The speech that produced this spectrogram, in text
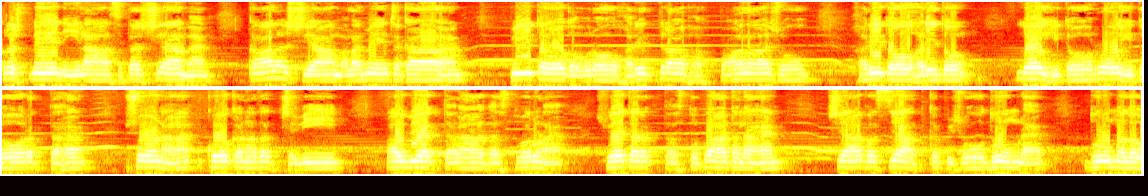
कृष्णे नीलासितश्याम कालश्यामलमेचकाः पीतो गौरो हरिद्राभः पालाशो हरितो हरितो लोहितो रोहितो रक्तः शोणः कोकनदच्छवी ಅವ್ಯಕ್ತರಾಗಸ್ತ್ವರುಣ ಶ್ವೇತರಕ್ತಸ್ತುಪಾಟಲ ಶಾಪಸ್ಯಾತ್ಕಪಿಶೋ ಧೂಮ್ರ ಧೂಮಲೌ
